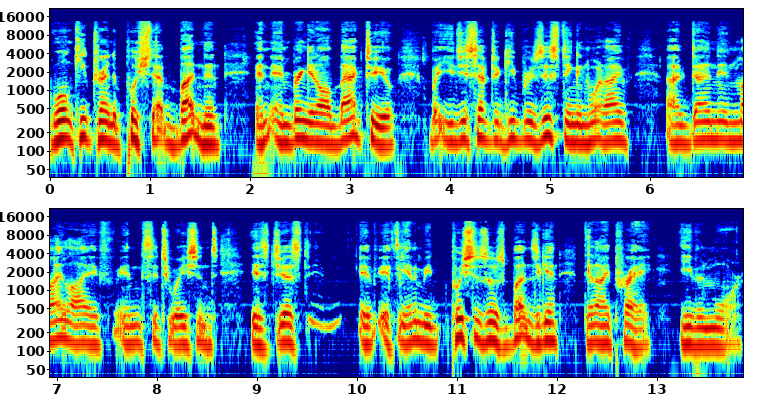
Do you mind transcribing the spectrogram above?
won't keep trying to push that button and, and, and bring it all back to you, but you just have to keep resisting. And what I've I've done in my life in situations is just if, if the enemy pushes those buttons again, then I pray even more.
